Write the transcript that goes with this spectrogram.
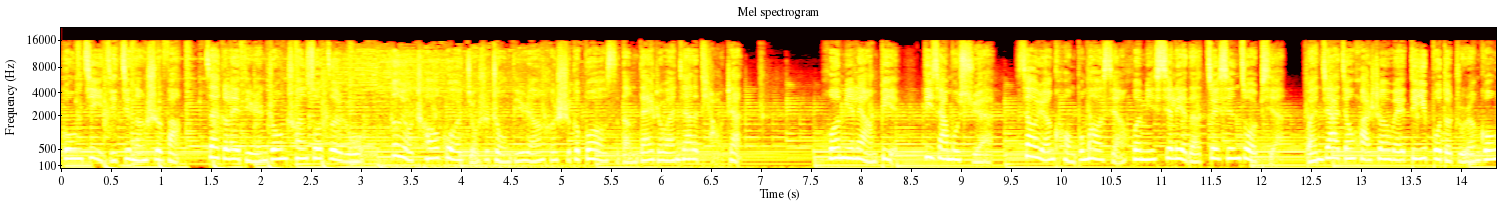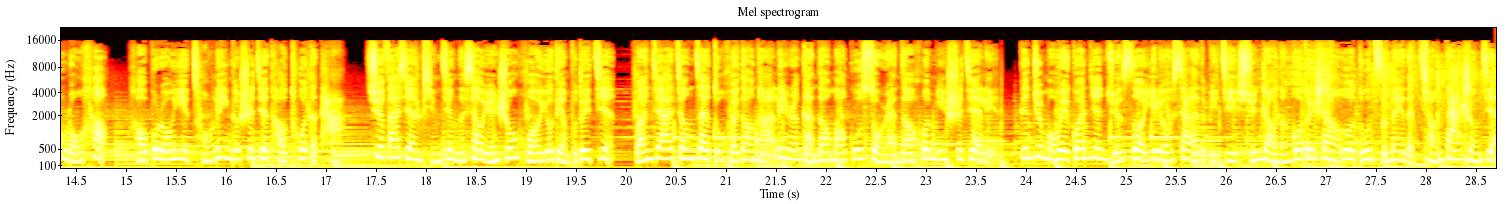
攻击以及技能释放，在各类敌人中穿梭自如。更有超过九十种敌人和十个 BOSS 等待着玩家的挑战。昏迷两臂，地下墓穴。校园恐怖冒险昏迷系列的最新作品，玩家将化身为第一部的主人公荣浩。好不容易从另一个世界逃脱的他，却发现平静的校园生活有点不对劲。玩家将再度回到那令人感到毛骨悚然的昏迷世界里，根据某位关键角色遗留下来的笔记，寻找能够对上恶毒姊妹的强大圣剑。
